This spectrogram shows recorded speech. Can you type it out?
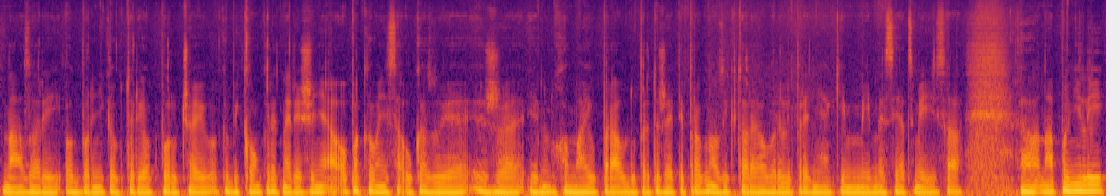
názory odborníkov, ktorí odporúčajú akoby konkrétne riešenia a opakovane sa ukazuje, že jednoducho majú pravdu, pretože aj tie prognózy, ktoré hovorili pred nejakými mesiacmi, sa e, naplnili. E,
